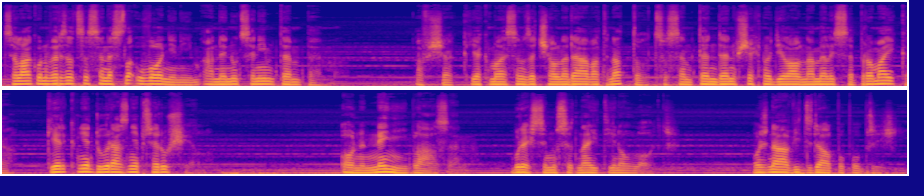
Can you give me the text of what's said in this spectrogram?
Celá konverzace se nesla uvolněným a nenuceným tempem. Avšak, jakmile jsem začal nadávat na to, co jsem ten den všechno dělal na Melise pro Majka, Kirk mě důrazně přerušil. On není blázen. Budeš si muset najít jinou loď. Možná víc dál po pobřeží.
